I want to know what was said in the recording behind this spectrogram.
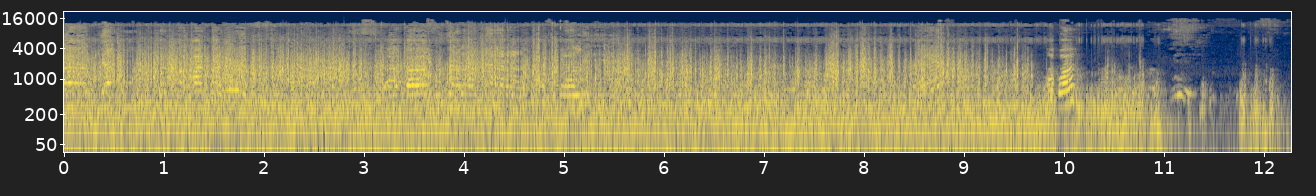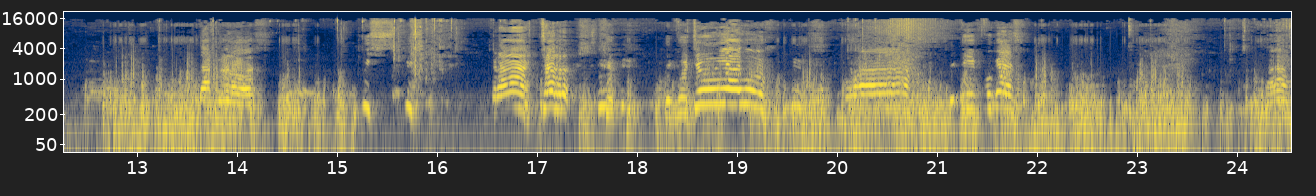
Ah, jam pertama guys. Apa bicaranya kali Eh? Apa? Caglos Wis, kurang ajar. Dibujui aku. Wah ditipu guys. Nah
